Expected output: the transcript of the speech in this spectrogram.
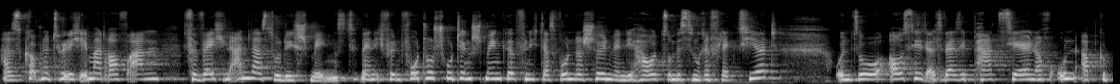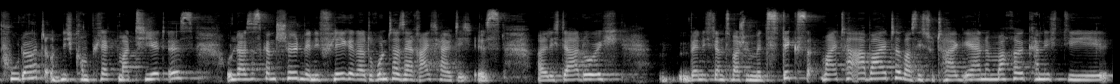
Also es kommt natürlich immer darauf an, für welchen Anlass du dich schminkst. Wenn ich für ein Fotoshooting schminke, finde ich das wunderschön, wenn die Haut so ein bisschen reflektiert und so aussieht, als wäre sie partiell noch unabgepudert und nicht komplett mattiert ist. Und da ist ganz schön, wenn die Pflege darunter sehr reichhaltig ist, weil ich dadurch, wenn ich dann zum Beispiel mit Sticks weiterarbeite, was ich total gerne mache, kann ich die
